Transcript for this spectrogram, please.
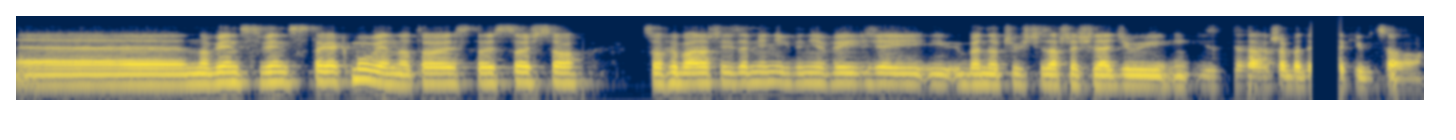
E, no więc, więc tak jak mówię, no to jest, to jest coś, co, co chyba raczej ze mnie nigdy nie wyjdzie i, i będę oczywiście zawsze śledził i, i zawsze będę kibicował.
